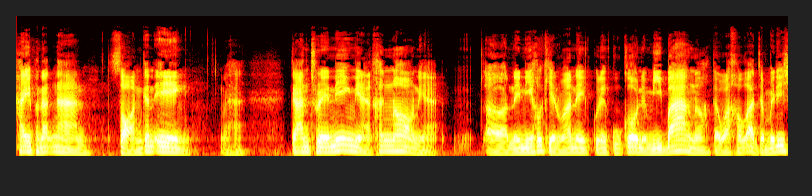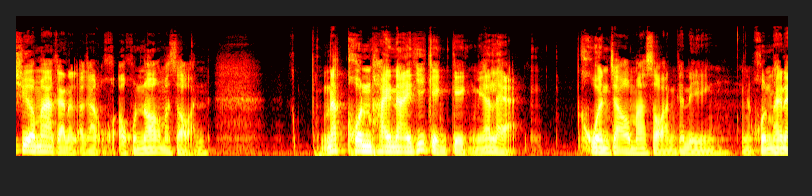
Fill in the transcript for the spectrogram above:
ให้พนักงานสอนกันเองนะฮะการเทรนนิ่งเนี่ยข้างนอกเนี่ยในนี้เขาเขียนว่าในใน Google เนี่ยมีบ้างเนาะแต่ว่าเขาก็อาจจะไม่ได้เชื่อมากกันการเอาคนนอกมาสอน นักคนภายในที่เก่งๆเนี่ยแหละควรจะเอามาสอนกันเอง คนภายใน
